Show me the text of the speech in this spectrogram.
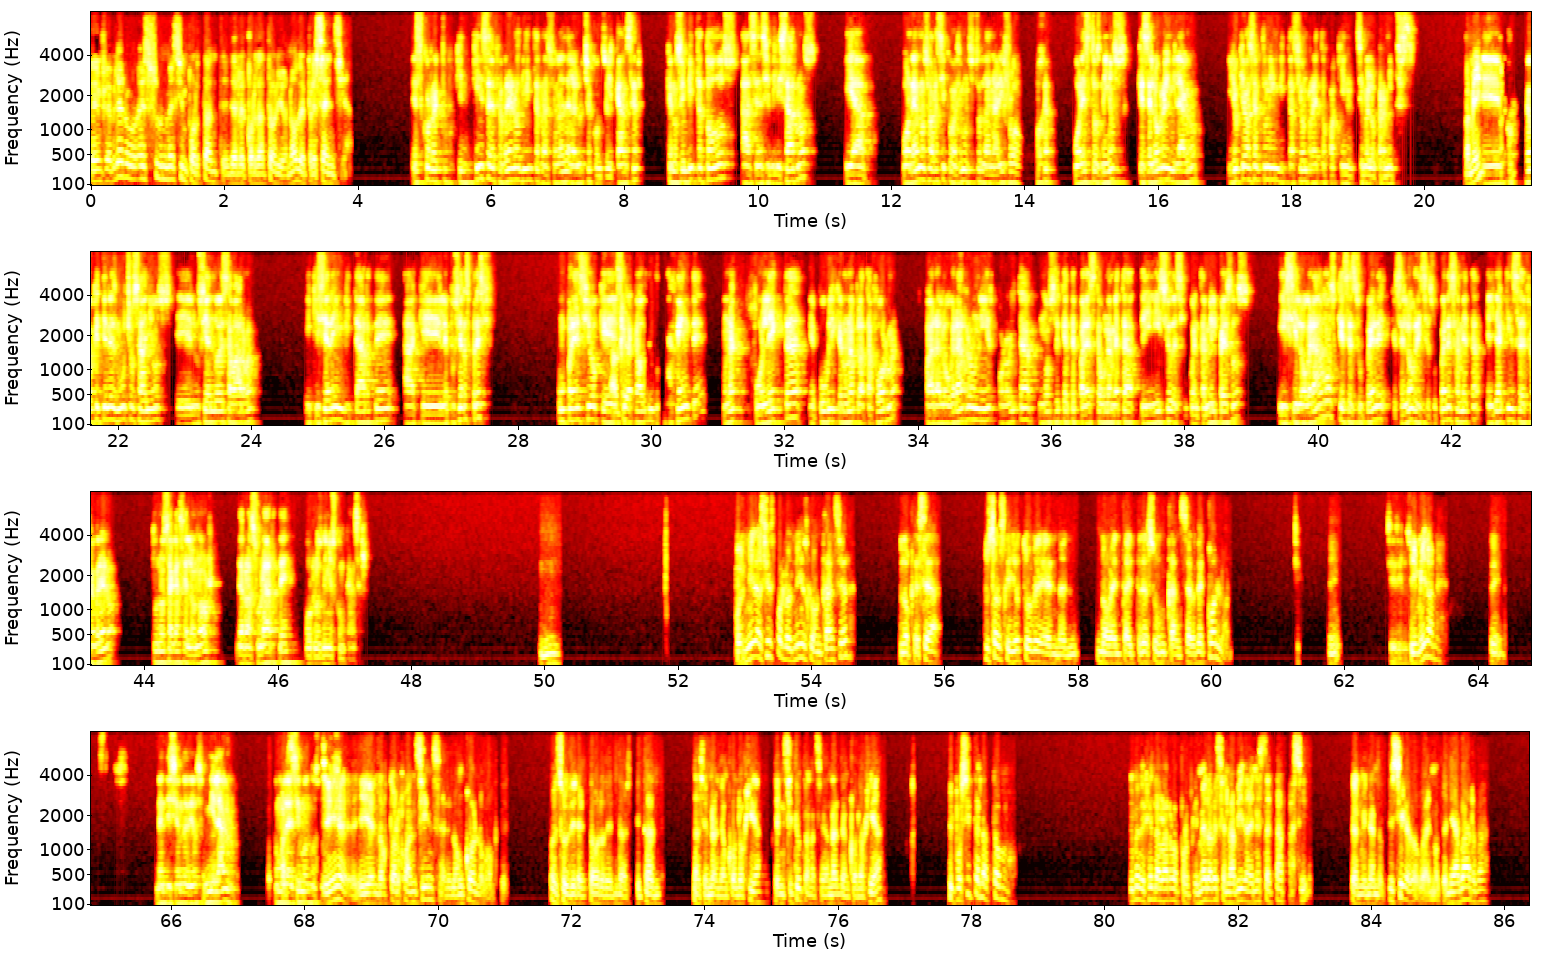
En febrero es un mes importante de recordatorio, ¿no? De presencia. Es correcto, 15 de febrero, Día Internacional de la Lucha contra el Cáncer, que nos invita a todos a sensibilizarnos y a ponernos ahora sí, como decimos nosotros, la nariz roja por estos niños, que se logre el milagro. Y yo quiero hacerte una invitación, reto, Joaquín, si me lo permites. ¿A mí? Eh, veo que tienes muchos años eh, luciendo esa barba y quisiera invitarte a que le pusieras precio. Un precio que se recaude la gente, una colecta eh, pública en una plataforma para lograr reunir, por ahorita, no sé qué te parezca, una meta de inicio de 50 mil pesos. Y si logramos que se supere, que se logre y se supere esa meta, el día 15 de febrero, tú nos hagas el honor de rasurarte por los niños con cáncer. Mm. Pues mira, si es por los niños con cáncer, lo que sea. Tú sabes que yo tuve en el 93 un cáncer de colon. Sí. Sí, sí. sí. Y mírame, Bendición de Dios, milagro, como le decimos nosotros. Sí, y el doctor Juan Cincer, el oncólogo, que fue su director del Hospital Nacional de Oncología, del Instituto Nacional de Oncología, y pues sí te la tomo. Yo me dejé la barba por primera vez en la vida en esta etapa, sí. Terminé el noticiero, no tenía barba.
